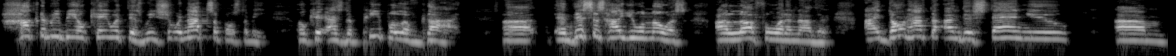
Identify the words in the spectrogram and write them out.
How could we be okay with this? We should, we're not supposed to be okay as the people of God. Uh, and this is how you will know us our love for one another. I don't have to understand you um,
